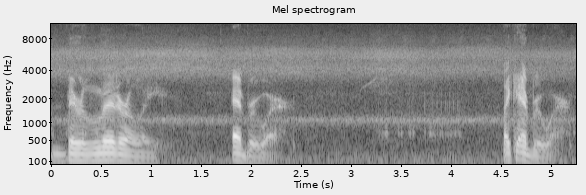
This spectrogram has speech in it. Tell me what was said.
they're literally everywhere. Like everywhere.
